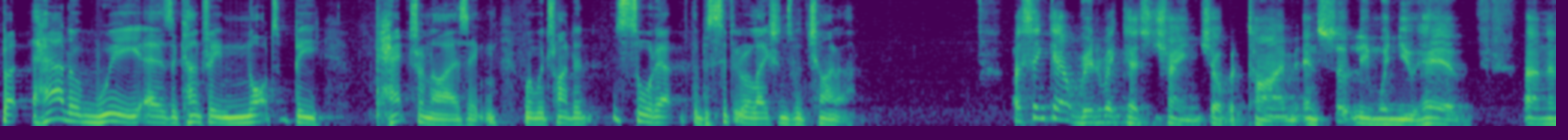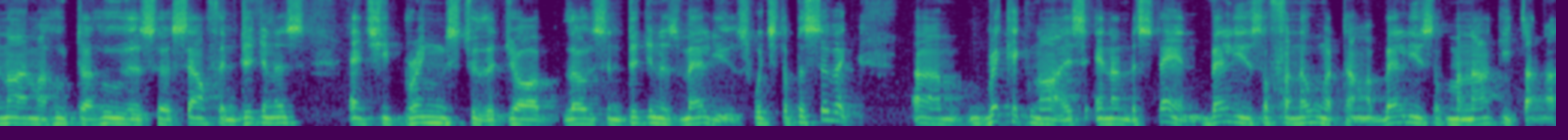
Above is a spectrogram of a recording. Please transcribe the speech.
But how do we as a country not be patronising when we're trying to sort out the Pacific relations with China? I think our rhetoric has changed over time, and certainly when you have uh, Nanaia Mahuta, who is South Indigenous, and she brings to the job those Indigenous values, which the Pacific um, recognize and understand values of whanaungatanga, values of manaakitanga,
